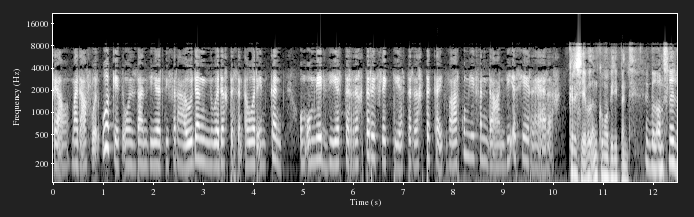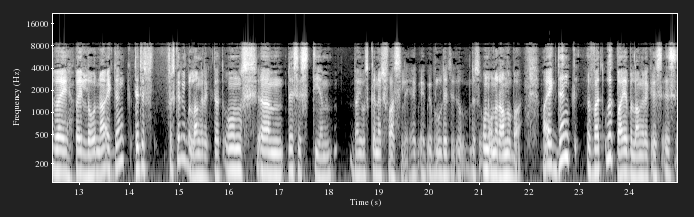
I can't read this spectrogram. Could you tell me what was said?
vel, maar daarvoor ook het ons dan weer die verhouding nodig tussen ouer en kind om om net weer terug te reflekteer, terug te kyk, waar kom jy vandaan? Wie is jy regtig? Chris, jy wil inkom op hierdie punt. Ek wil aansluit by by Lorna. Ek dink dit is verskriklik belangrik dat ons ehm um, die stelsel by ons kinders vas lê. Ek, ek ek bedoel dit dis ononderhandelbaar. Maar ek dink wat ook baie belangrik is is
